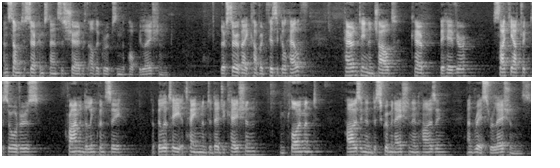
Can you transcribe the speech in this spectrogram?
and some to circumstances shared with other groups in the population. Their survey covered physical health, parenting and child care behaviour, psychiatric disorders, crime and delinquency, ability, attainment and education, employment, housing and discrimination in housing, and race relations.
